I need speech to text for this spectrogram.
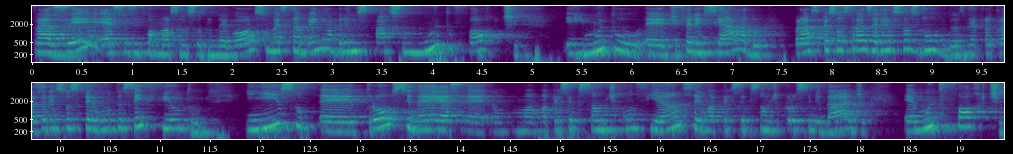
trazer essas informações sobre o negócio, mas também abrir um espaço muito forte e muito é, diferenciado para as pessoas trazerem as suas dúvidas, né, para trazerem suas perguntas sem filtro. E isso é, trouxe né, é, uma, uma, percepção de confiança e uma percepção de proximidade é muito forte,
